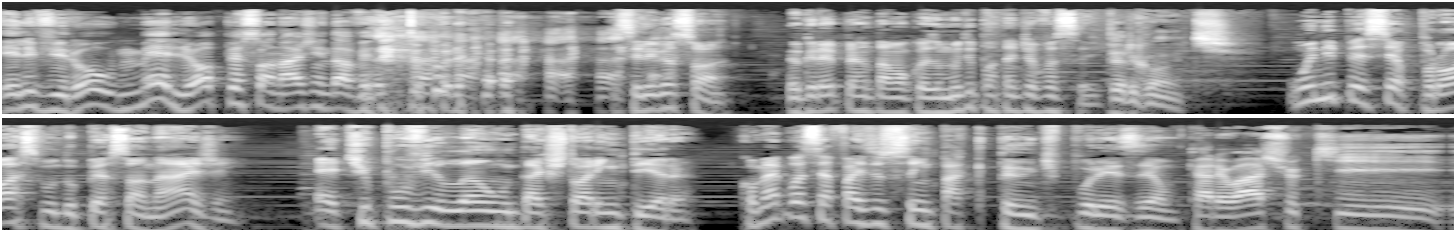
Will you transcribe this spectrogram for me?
ele virou o melhor personagem da aventura. Se liga só. Eu queria perguntar uma coisa muito importante a vocês. Pergunte. O NPC próximo do personagem é tipo o vilão da história inteira. Como é que você faz isso ser impactante, por exemplo? cara, eu acho que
